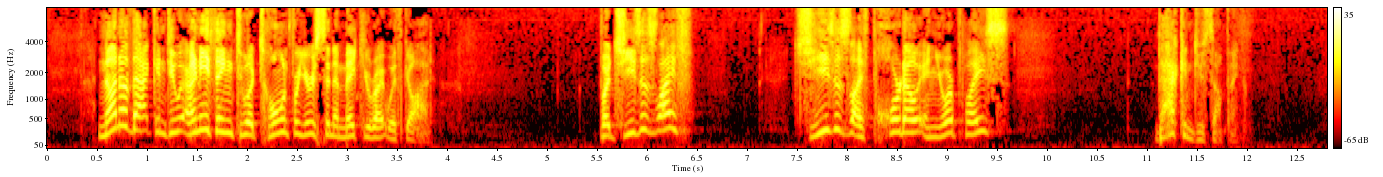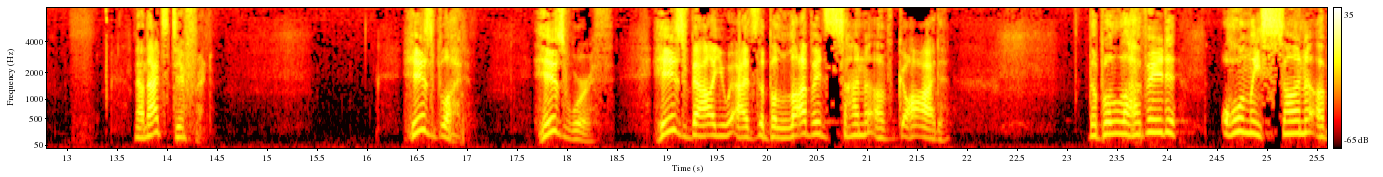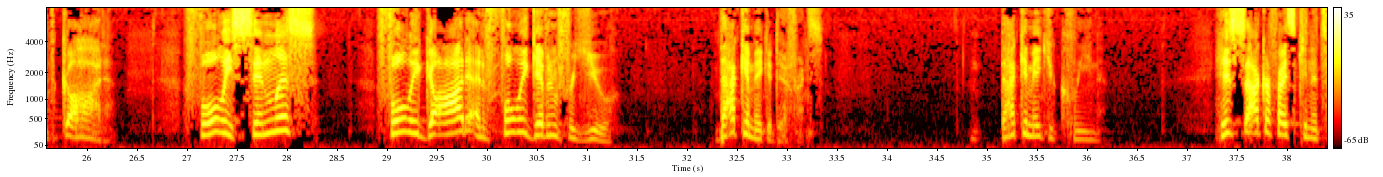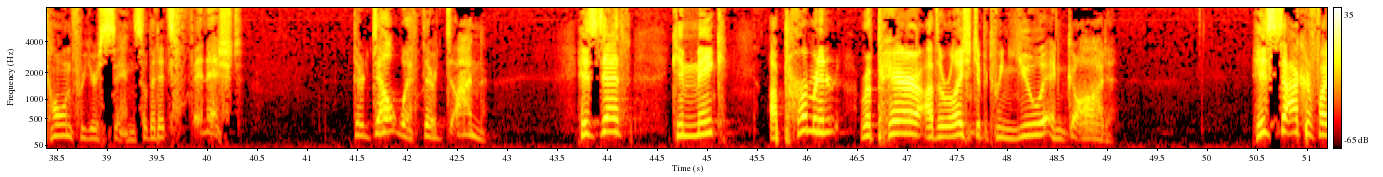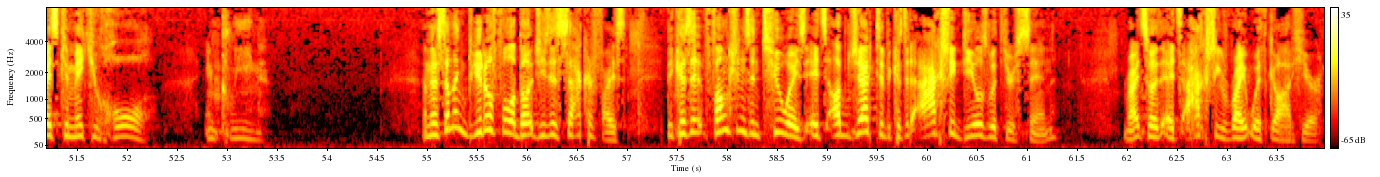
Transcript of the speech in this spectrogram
None of that can do anything to atone for your sin and make you right with God. But Jesus' life, Jesus' life poured out in your place, that can do something. Now that's different. His blood, His worth, His value as the beloved Son of God, the beloved only Son of God, fully sinless, fully God, and fully given for you. That can make a difference. That can make you clean. His sacrifice can atone for your sin so that it's finished. They're dealt with, they're done. His death can make a permanent repair of the relationship between you and God. His sacrifice can make you whole and clean. And there's something beautiful about Jesus' sacrifice because it functions in two ways. It's objective because it actually deals with your sin, right? So it's actually right with God here.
